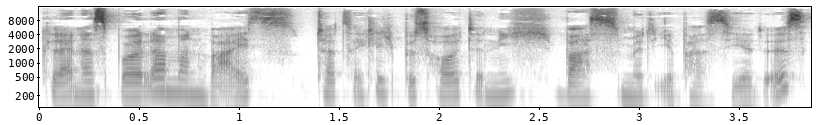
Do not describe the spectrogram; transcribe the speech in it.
Kleiner Spoiler, man weiß tatsächlich bis heute nicht, was mit ihr passiert ist.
